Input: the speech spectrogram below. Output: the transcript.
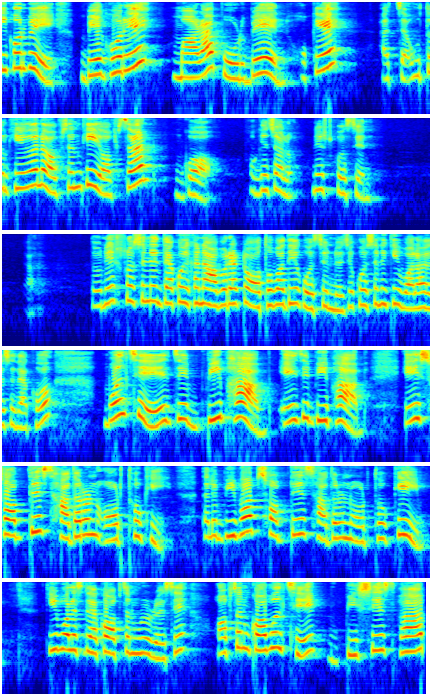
কি করবে? বেঘরে মারা পড়বেন। ওকে? আচ্ছা উত্তর খেয়ে গেলে। অপশান কি? অপশান গ। ওকে, চলো নেক্সট কোশ্চেন তো নেক্সট কোশ্চেনে দেখো, এখানে আবার একটা অথবা দিয়ে কোশ্চেন রয়েছে। কোশ্চেনে কি বলা হয়েছে দেখো? বলছে যে বিভাব, এই যে বিভাব, এই শব্দের সাধারণ অর্থ কী? তাহলে বিভাব শব্দের সাধারণ অর্থ কী? কি বলেছে দেখো অপশানগুলো রয়েছে। অপশান ক বলছে, বিশেষ ভাব।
